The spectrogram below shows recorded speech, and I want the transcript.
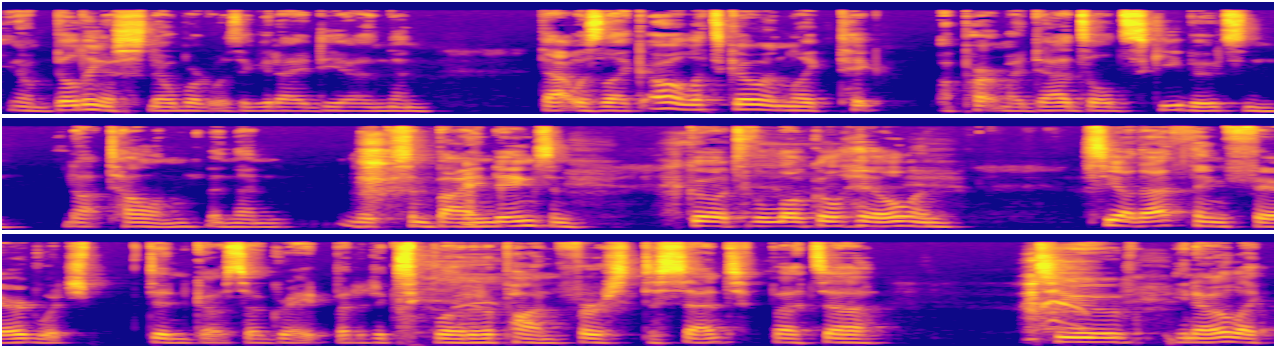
you know building a snowboard was a good idea, and then that was like, oh, let's go and like take apart my dad's old ski boots and not tell him, and then make some bindings and go out to the local hill and see how that thing fared, which didn't go so great, but it exploded upon first descent. But uh, to you know, like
